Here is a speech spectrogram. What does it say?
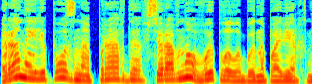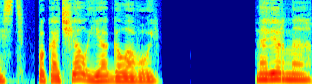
Рано или поздно правда все равно выплыла бы на поверхность. Покачал я головой. «Наверное,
